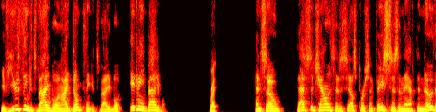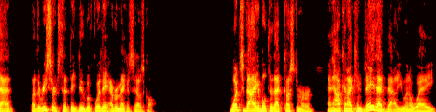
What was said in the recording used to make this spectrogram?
If you think it's valuable and I don't think it's valuable, it ain't valuable. And so that's the challenge that a salesperson faces. And they have to know that by the research that they do before they ever make a sales call. What's valuable to that customer? And how can I convey that value in a way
